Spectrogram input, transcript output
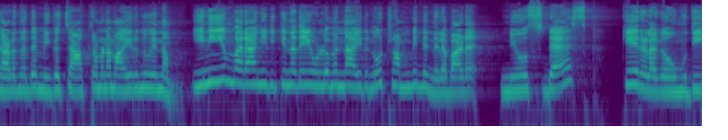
നടന്നത് മികച്ച ആക്രമണമായിരുന്നുവെന്നും ഇനിയും വരാനിരിക്കുന്നതേയുള്ളൂവെന്നായിരുന്നു ട്രംപിന്റെ നിലപാട്. News desk Kerala Kaumudi.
